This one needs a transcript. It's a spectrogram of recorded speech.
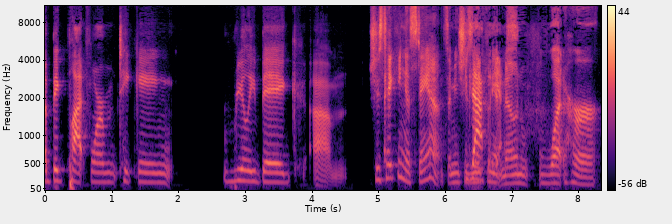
a big platform taking really big um she's taking a stance. I mean she's Exactly, making it yes. known what her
